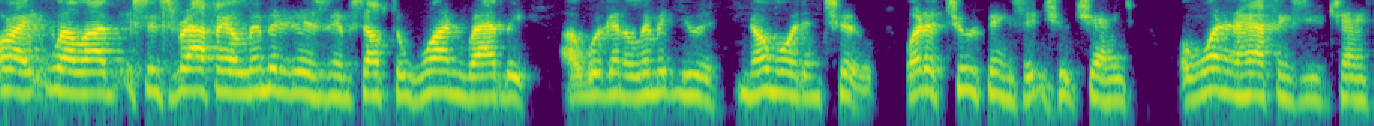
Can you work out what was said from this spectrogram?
All right. Well, uh, since Rafael limited himself to one, Radley, uh, we're going to limit you to no more than two. What are two things that you change, or one and a half things you change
